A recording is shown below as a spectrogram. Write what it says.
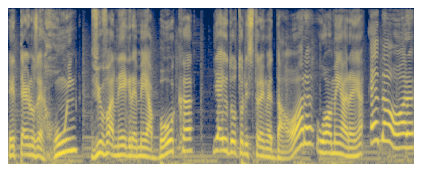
Eternos é ruim, Viúva Negra é meia boca, e aí o Doutor Estranho é da hora, o Homem-Aranha é da hora,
